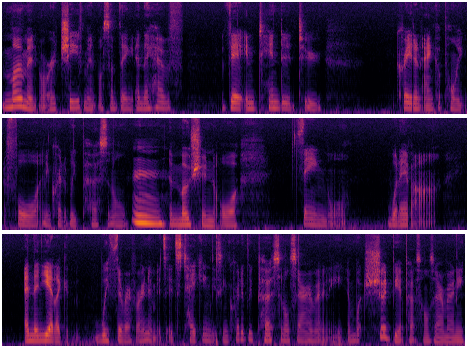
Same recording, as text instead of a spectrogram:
moment or achievement or something, and they have they're intended to create an anchor point for an incredibly personal Mm. emotion or thing or whatever. And then yeah, like with the referendum, it's it's taking this incredibly personal ceremony and what should be a personal ceremony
